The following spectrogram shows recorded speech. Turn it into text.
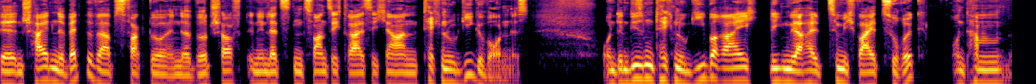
der entscheidende Wettbewerbsfaktor in der Wirtschaft in den letzten 20, 30 Jahren Technologie geworden ist. Und in diesem Technologiebereich liegen wir halt ziemlich weit zurück und haben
